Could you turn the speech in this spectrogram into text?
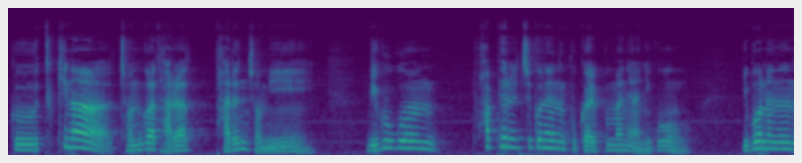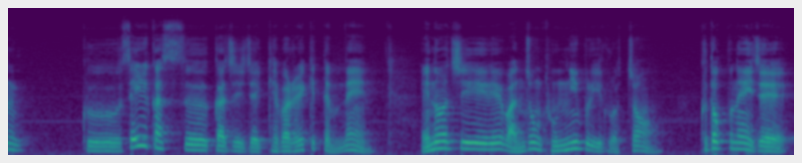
그 특히나 전과 다라, 다른 점이 미국은 화폐를 찍어내는 국가일 뿐만이 아니고, 이번에는 그 세일가스까지 이제 개발을 했기 때문에 에너지의 완전 독립을 이루었죠. 그 덕분에 이제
